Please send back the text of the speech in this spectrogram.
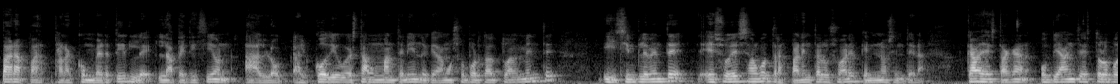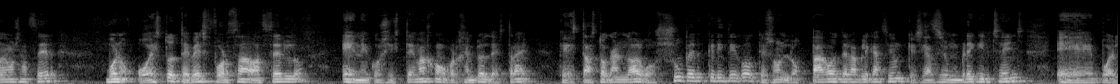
para, pa- para convertirle la petición a lo- al código que estamos manteniendo y que damos soporte actualmente y simplemente eso es algo transparente al usuario que no se entera. Cabe destacar, obviamente esto lo podemos hacer, bueno, o esto te ves forzado a hacerlo en ecosistemas como por ejemplo el de Stripe, que estás tocando algo súper crítico, que son los pagos de la aplicación, que si haces un breaking change, eh, pues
